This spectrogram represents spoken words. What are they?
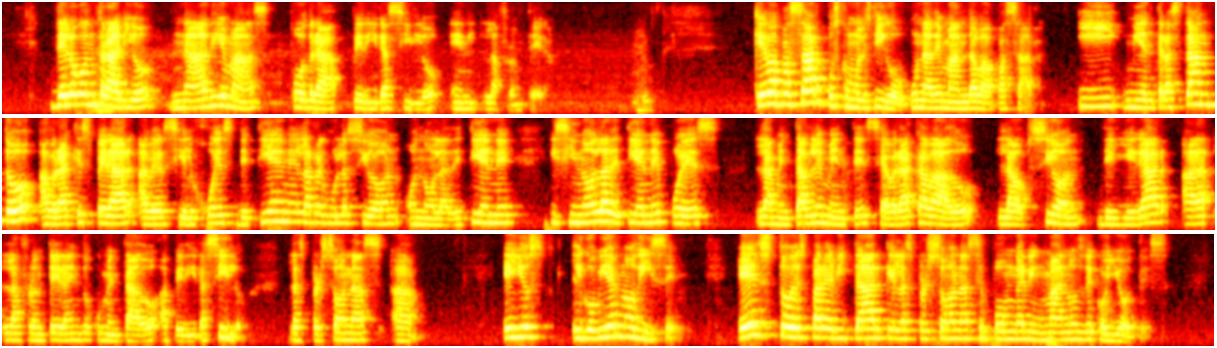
De lo contrario, nadie más podrá pedir asilo en la frontera. ¿Qué va a pasar? Pues como les digo, una demanda va a pasar. Y mientras tanto, habrá que esperar a ver si el juez detiene la regulación o no la detiene y si no la detiene, pues lamentablemente se habrá acabado la opción de llegar a la frontera indocumentado a pedir asilo. Las personas, ah, ellos, el gobierno dice, esto es para evitar que las personas se pongan en manos de coyotes.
